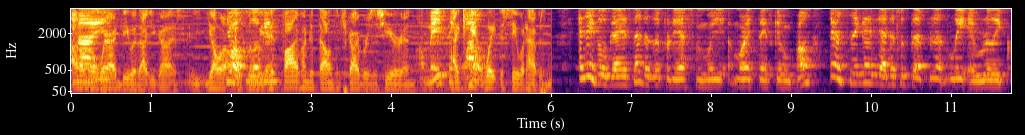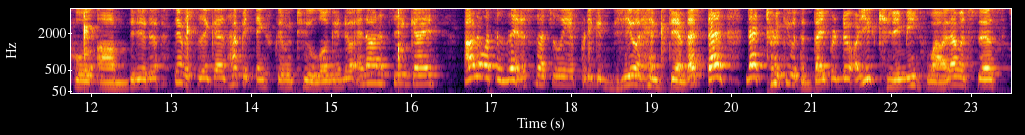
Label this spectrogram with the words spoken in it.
I don't know where I'd be without you guys. Y'all are You're welcome, awesome. We've hit 500,000 subscribers this year, and Amazing, I can't wow. wait to see what happens And there you go, guys. That does it for the Ask Morris Thanksgiving prom. There was it, guys. Yeah, this was definitely a really cool um video. Though. There was it, guys. Happy Thanksgiving to Logan. Though. And honestly, guys, I don't know what to say. This was actually a pretty good video. And damn, that that that turkey with the diaper, though. Are you kidding me? Wow, that was just.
